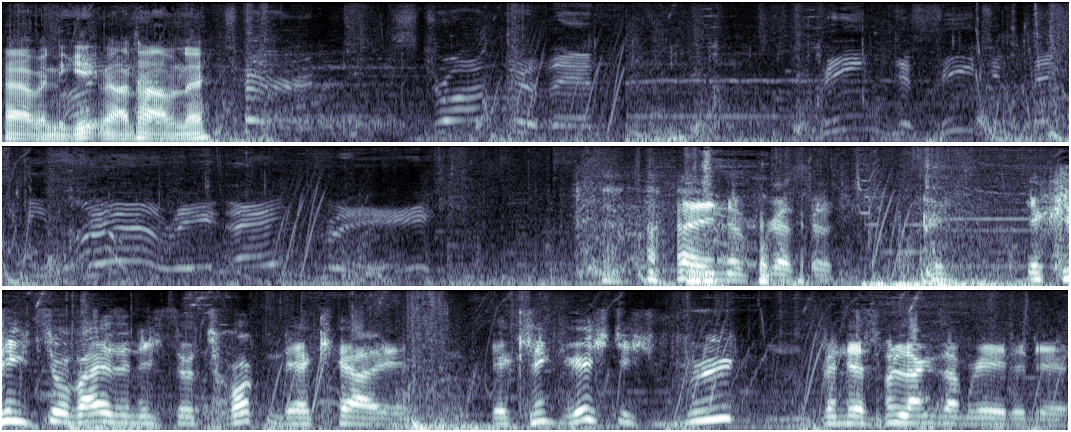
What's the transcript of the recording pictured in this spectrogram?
Ja, wenn die Gegner das haben, ne? Eine Fresse. Der klingt so, ich nicht, so trocken, der Kerl, ey. Der klingt richtig wütend, wenn der so langsam redet, ey.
